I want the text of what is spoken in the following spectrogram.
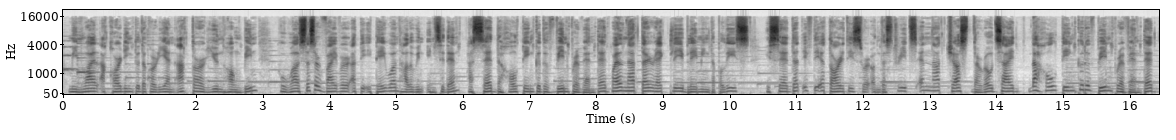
Meanwhile, according to the Korean actor Yoon Hong Bin, who was a survivor at the Itaewon Halloween incident, has said the whole thing could have been prevented. While not directly blaming the police, he said that if the authorities were on the streets and not just the roadside, the whole thing could have been prevented.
